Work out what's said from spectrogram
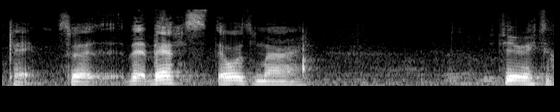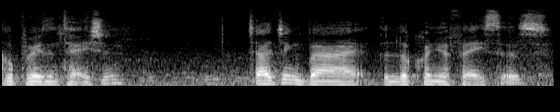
Okay, so that, that's, that was my theoretical presentation. Judging by the look on your faces,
